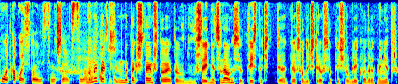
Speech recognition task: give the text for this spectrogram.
от какой стоимости начинается цена? Ну, мы так, мы так считаем, что это средняя цена у нас это 300, чет- от 300 до 400 тысяч рублей квадратный метр.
